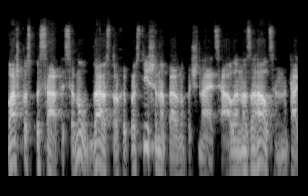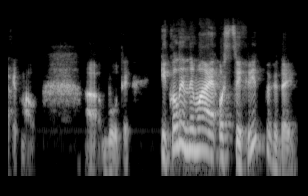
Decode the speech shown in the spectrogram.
важко списатися. Ну зараз трохи простіше, напевно, починається, але на загал це не так, як мало а, бути. І коли немає ось цих відповідей,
